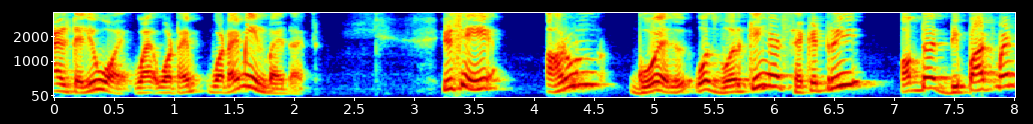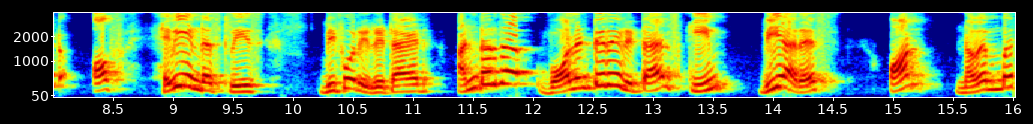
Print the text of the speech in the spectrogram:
I'll tell you why, why, what, I, what I mean by that. You see, Arun Goel was working as secretary of the Department of Heavy Industries, before he retired under the voluntary retire scheme VRS on November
